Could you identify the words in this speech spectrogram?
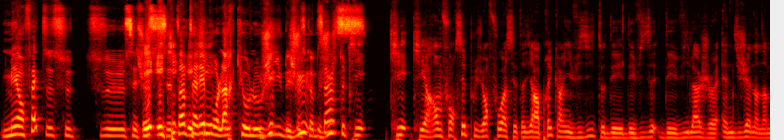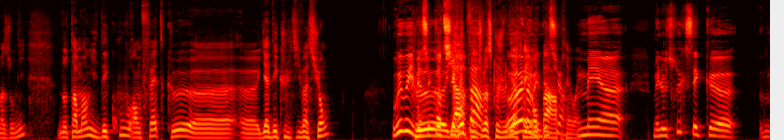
Mais en fait, ce, ce, ces choses- Et- et cet qui- intérêt qui- pour l'archéologie ou des ju- choses comme ça, Juste qui est, qui, est, qui est renforcé plusieurs fois. C'est-à-dire après, quand il visite des, des, vis- des villages indigènes en Amazonie, notamment, il découvre en fait que euh, euh, il y a des cultivations. Oui, oui, sûr, quand y il a- repart. enfin, tu vois ce que je veux dire, Ouais, quand non, il mais après, ouais. Mais, euh, mais le truc, c'est que euh,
